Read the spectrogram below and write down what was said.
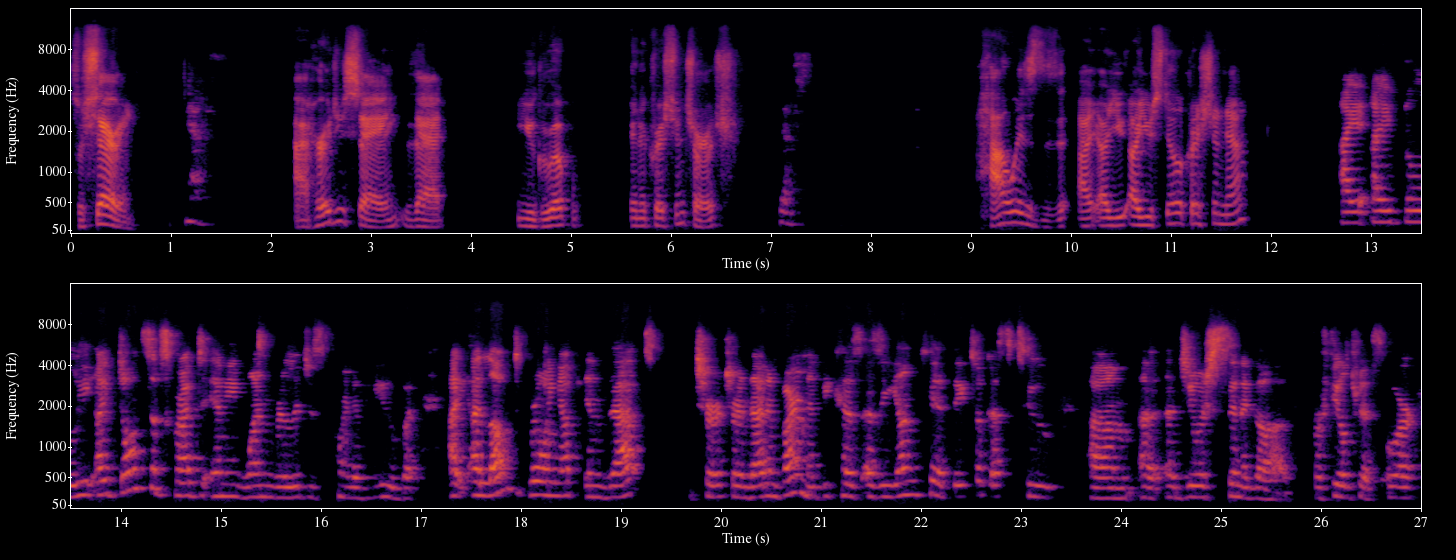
So Sherry, Yes. I heard you say that you grew up in a Christian church. Yes. How is the, are you are you still a Christian now? I, I believe I don't subscribe to any one religious point of view, but I, I loved growing up in that church or in that environment because as a young kid, they took us to um, a, a, Jewish synagogue for field trips or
